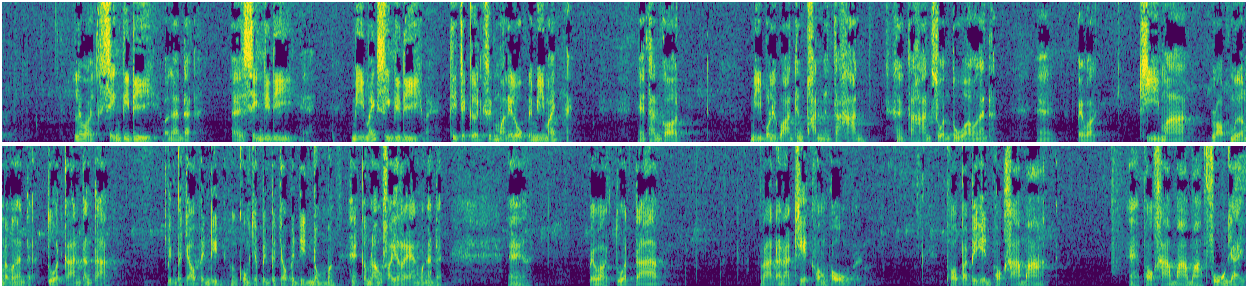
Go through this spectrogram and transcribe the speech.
เรียกว่าสิ่งดีๆว่างั้นแต่สิ่งดีๆ มีไหมสิ่งดีๆ ที่จะเกิดขึ้นมาในโลกได้มีไหมท่านก็มีบริวารถึงพันหนึ่งทหาร ทหารส่วนตัวว่างั้นแต่แปลว่าขี่ม้ารอบเมืองเราว่างั้นแต่ตรวจการต่าง ๆ เป็นพระเจ้าเป็นดิน คงจะเป็นพระเจ้าเป็นดินหนุ่มมั้งกำลังไฟแรงว่างั้นแต่แปลว่าตรวจตาราชอาณาเขตของพระองค์ พอไปไปเห็นพ่อค้าม้าพ่อค้าม้ามาฝูงใหญ่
